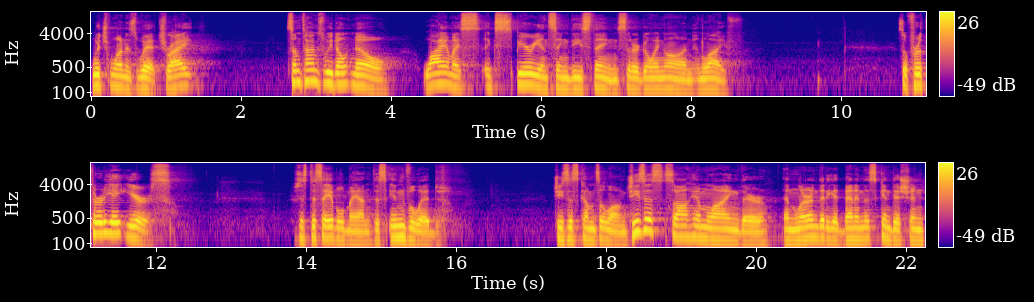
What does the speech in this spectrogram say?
which one is which, right? Sometimes we don't know why am I experiencing these things that are going on in life. So for 38 years, there's this disabled man, this invalid. Jesus comes along. Jesus saw him lying there and learned that he had been in this condition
